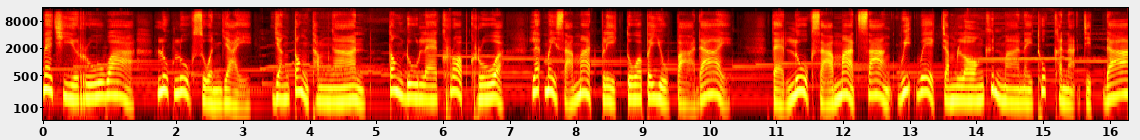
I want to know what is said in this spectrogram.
แม่ชีรู้ว่าลูกๆส่วนใหญ่ ยังต้องทำงาน ต้องดูแลครอบครัว และไม่สามารถปลีกตัวไปอยู่ป่าได้ แต่ลูกสามารถสร้างวิเวกจำลองขึ้นมาในทุกขณะจิตได้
